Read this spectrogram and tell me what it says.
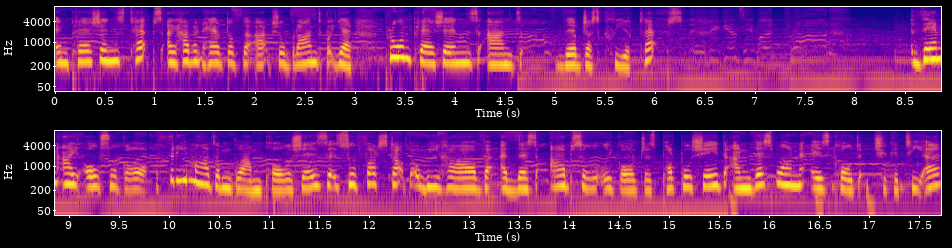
Impressions tips. I haven't heard of the actual brand, but yeah, Pro Impressions, and they're just clear tips. Then I also got three Madam Glam polishes. So first up we have this absolutely gorgeous purple shade and this one is called Chikatita.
